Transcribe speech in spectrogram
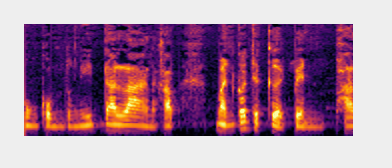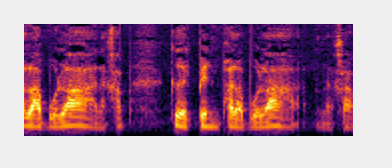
วงกลมตรงนี้ด้านล่างนะครับ มันก็จะเกิดเป็นพาราโบลานะครับ เกิดเป็นพาราโบลานะครับ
